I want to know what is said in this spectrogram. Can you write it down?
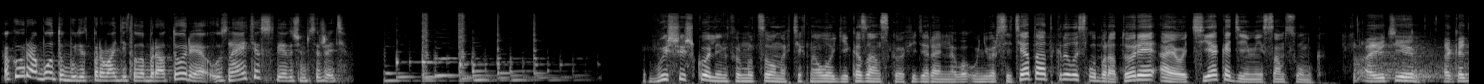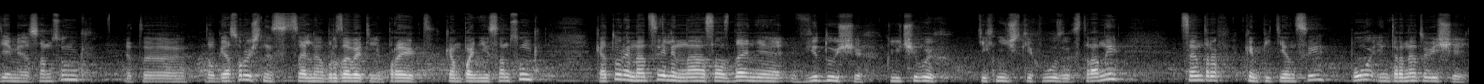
Какую работу будет проводить лаборатория, узнаете в следующем сюжете. В Высшей школе информационных технологий Казанского федерального университета открылась лаборатория IoT Академии Samsung. IoT Академия Samsung – это долгосрочный социально-образовательный проект компании Samsung, который нацелен на создание ведущих ключевых технических вузов страны центров компетенции по интернету вещей.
